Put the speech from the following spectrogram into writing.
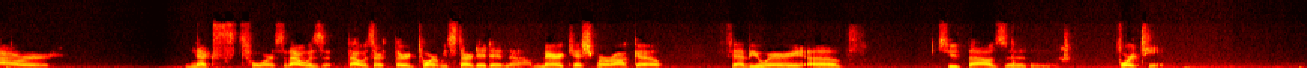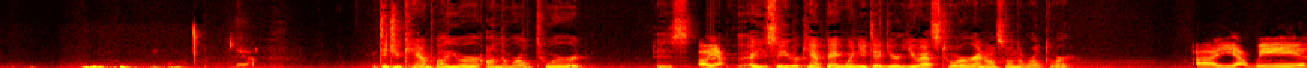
our next tour. So that was that was our third tour. We started in uh, Marrakesh, Morocco, February of 2014. Yeah. Did you camp while you were on the world tour? Or is oh yeah. You, so you were camping when you did your U.S. tour and also on the world tour. Uh, yeah, we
